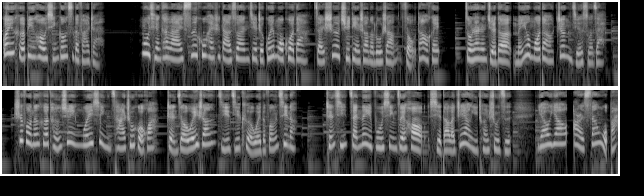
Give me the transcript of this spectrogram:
关于合并后新公司的发展，目前看来似乎还是打算借着规模扩大，在社区电商的路上走到黑。总让人觉得没有摸到症结所在，是否能和腾讯、微信擦出火花，拯救微商岌岌可危的风气呢？陈奇在内部信最后写到了这样一串数字：幺幺二三五八，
